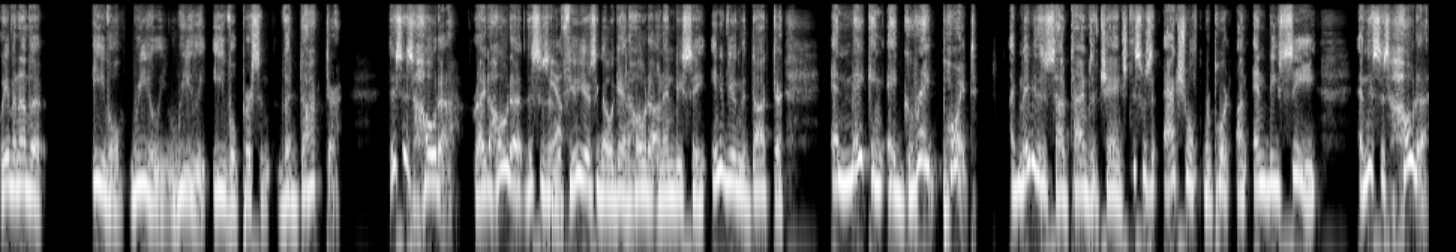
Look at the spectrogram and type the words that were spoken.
We have another evil, really, really evil person, the doctor. This is Hoda, right? Hoda, this is a, a few years ago, again, Hoda on NBC, interviewing the doctor and making a great point. Like maybe this is how times have changed. This was an actual report on NBC, and this is Hoda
